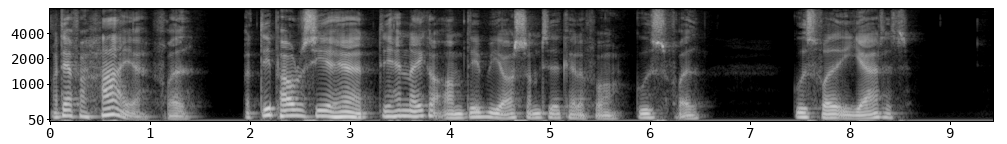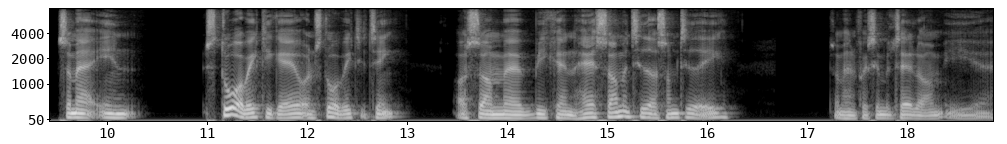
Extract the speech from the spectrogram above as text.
Og derfor har jeg fred. Og det Paulus siger her, det handler ikke om det, vi også samtidig kalder for Guds fred. Guds fred i hjertet, som er en stor vigtig gave og en stor vigtig ting, og som øh, vi kan have sommetider og sommetider ikke, som han for eksempel taler om i, øh,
